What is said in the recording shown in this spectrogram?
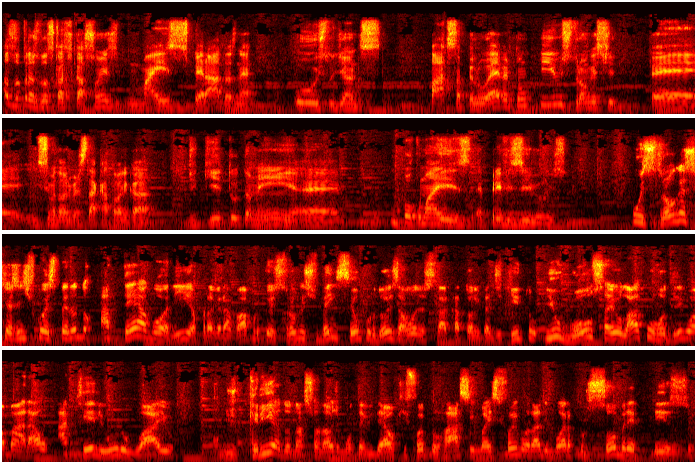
As outras duas classificações mais esperadas, né? O Estudiantes passa pelo Everton e o Strongest é, em cima da Universidade Católica de Quito também é um pouco mais é previsível isso. O Strongest que a gente ficou esperando até agora para gravar, porque o Strongest venceu por 2 a 1 a Universidade Católica de Quito e o gol saiu lá com o Rodrigo Amaral, aquele uruguaio, cria do Nacional de Montevideo, que foi pro Racing, mas foi mandado embora por sobrepeso.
